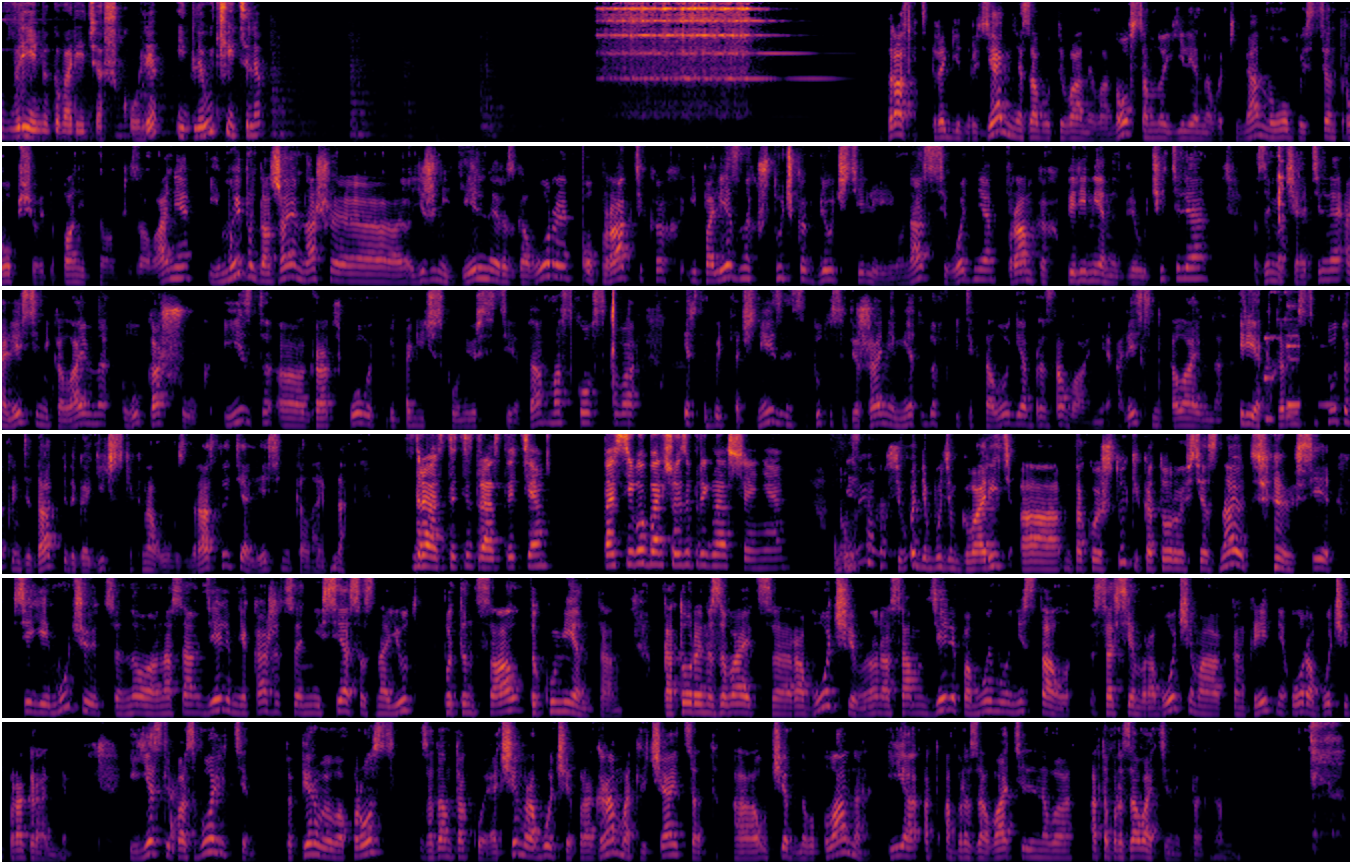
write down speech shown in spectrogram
Время говорить о школе и для учителя. Здравствуйте, дорогие друзья! Меня зовут Иван Иванов, со мной Елена Вакимян, мы оба из Центра общего и дополнительного образования. И мы продолжаем наши э, еженедельные разговоры о практиках и полезных штучках для учителей. У нас сегодня в рамках перемены для учителя замечательная Олеся Николаевна Лукашук из э, городского педагогического университета Московского, если быть точнее, из Института содержания методов и технологий образования. Олеся Николаевна, директор института, кандидат педагогических наук. Здравствуйте, Олеся Николаевна. Здравствуйте, здравствуйте. Спасибо большое за приглашение. Но мы вот сегодня будем говорить о такой штуке, которую все знают, все, все ей мучаются, но на самом деле, мне кажется, не все осознают потенциал документа который называется рабочим, но на самом деле, по-моему, не стал совсем рабочим, а конкретнее о рабочей программе. И если позволите, то первый вопрос задам такой. А чем рабочая программа отличается от а, учебного плана и от образовательного, от образовательной программы?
